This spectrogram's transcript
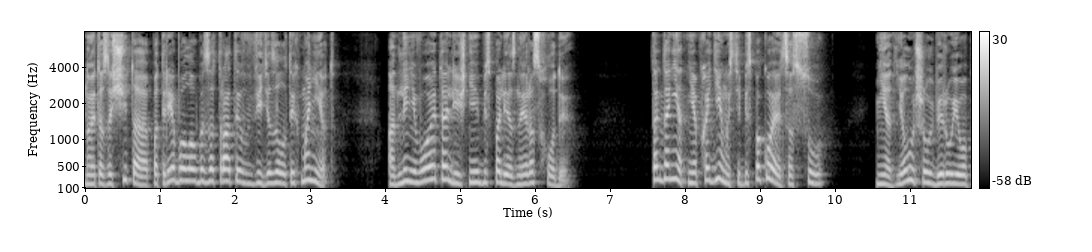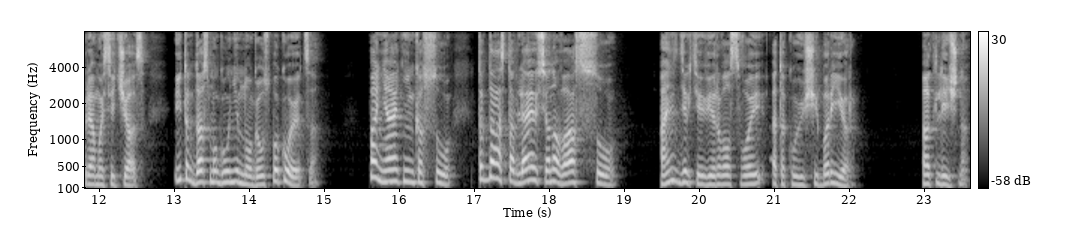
Но эта защита потребовала бы затраты в виде золотых монет, а для него это лишние бесполезные расходы. Тогда нет необходимости беспокоиться, Су. Нет, я лучше уберу его прямо сейчас, и тогда смогу немного успокоиться. Понятненько, Су. Тогда оставляю все на вас, Су. Анс деактивировал свой атакующий барьер. Отлично.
